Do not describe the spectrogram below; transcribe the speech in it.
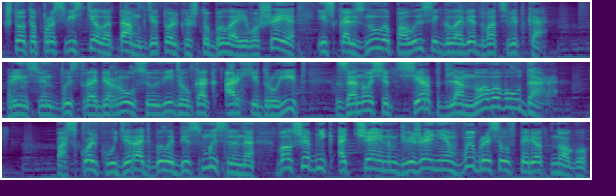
Что-то просвистело там, где только что была его шея, и скользнуло по лысой голове два цветка. Ринсвин быстро обернулся и увидел, как архидруид заносит серп для нового удара. Поскольку удирать было бессмысленно, волшебник отчаянным движением выбросил вперед ногу.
